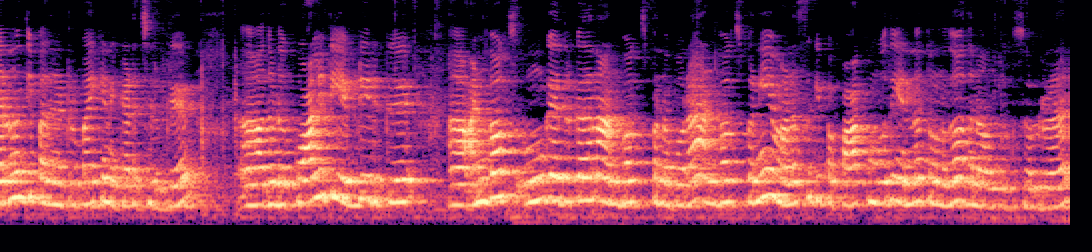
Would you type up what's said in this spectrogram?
இரநூத்தி பதினெட்டு ரூபாய்க்கு எனக்கு கிடச்சிருக்கு. அதோட குவாலிட்டி எப்படி இருக்குது அன்பாக்ஸ் உங்கள் எதிர்க்க தான் நான் அன்பாக்ஸ் பண்ண போகிறேன் அன்பாக்ஸ் பண்ணி என் மனசுக்கு இப்போ பார்க்கும்போது என்ன தோணுதோ அதை நான் உங்களுக்கு சொல்கிறேன்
